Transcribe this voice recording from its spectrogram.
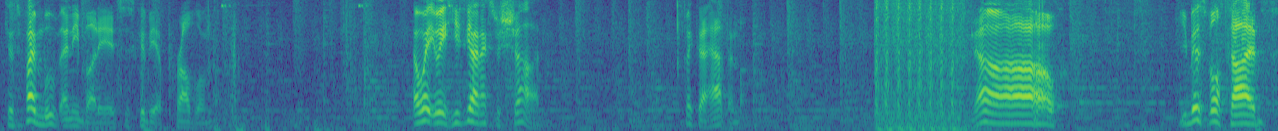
Because if I move anybody, it's just gonna be a problem. Oh wait, wait, he's got an extra shot. Let's make that happen. No! You missed both times.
